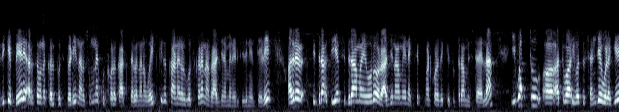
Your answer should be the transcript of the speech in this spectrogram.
ಇದಕ್ಕೆ ಬೇರೆ ಅರ್ಥವನ್ನು ಕಲ್ಪಿಸಬೇಡಿ. ನಾನು ಸುಮ್ಮನೆ ಕೂತ್ಕೊಳ್ಳೋಕೆ ಆಗ್ತಾ ಇಲ್ಲ. ನಾನು ವೈಯಕ್ತಿಕ ಕಾರಣಗಳಿಗೋಸ್ಕರ ನಾನು ರಾಜೀನಾಮೆ ನೀಡ್ತಿದ್ದೀನಿ ಅಂತೇಳಿ. ಆದ್ರೆ ಸಿ ಸಿಎಂ ಸಿದ್ದರಾಮಯ್ಯ ಅವರು ರಾಜೀನಾಮೆಯನ್ನು ಎಕ್ಸೆಪ್ಟ್ ಮಾಡ್ಕೊಳ್ಳೋದಕ್ಕೆ ಸುತರಾಮ್ ಇಷ್ಟ ಇಲ್ಲ. ಇವತ್ತು ಅಥವಾ ಇವತ್ತು ಸಂಜೆ ಒಳಗೆ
